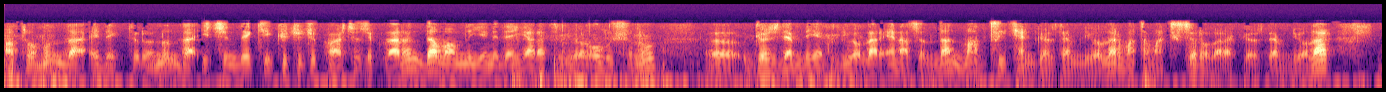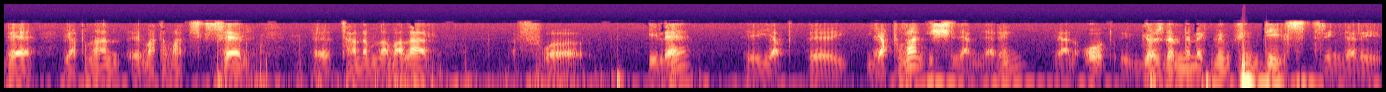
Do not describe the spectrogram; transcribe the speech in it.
atomun da elektronun da içindeki küçücük parçacıkların devamlı yeniden yaratılıyor oluşunu e, gözlemleyebiliyorlar. En azından mantıken gözlemliyorlar. Matematiksel olarak gözlemliyorlar. Ve yapılan e, matematiksel e, tanımlamalar e, ile e, yap, e, yapılan işlemlerin yani o gözlemlemek mümkün değil. Stringleri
